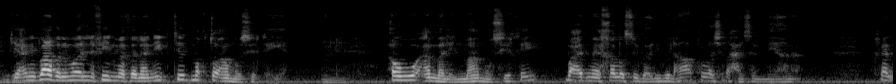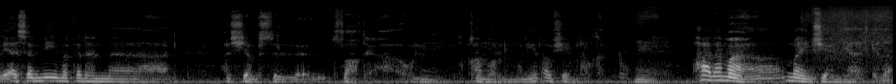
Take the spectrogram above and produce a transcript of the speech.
جميل. يعني بعض المؤلفين مثلا يكتب مقطوعة موسيقية. مم. أو عمل ما موسيقي بعد ما يخلص يقعد يقول ها والله إيش راح أسميه أنا؟ خلي أسميه مثلا آه، الشمس الساطعه أو القمر المنير أو شيء من هالقبيل. هذا ما ما يمشي عندي هذا الكلام.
